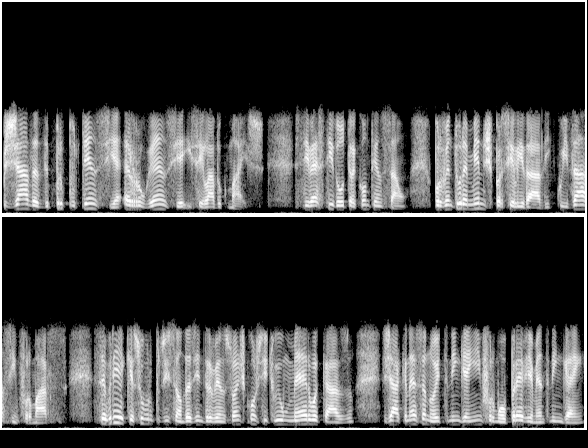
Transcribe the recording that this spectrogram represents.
pejada de prepotência, arrogância e sei lá do que mais. Se tivesse tido outra contenção, porventura menos parcialidade e cuidasse informar-se, saberia que a sobreposição das intervenções constituiu um mero acaso, já que nessa noite ninguém informou previamente ninguém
